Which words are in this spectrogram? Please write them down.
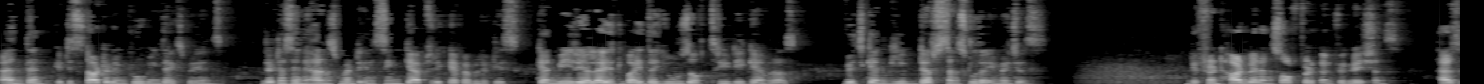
And then it started improving the experience. Latest enhancement in scene capturing capabilities can be realized by the use of 3D cameras which can give depth sense to the images. Different hardware and software configurations has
